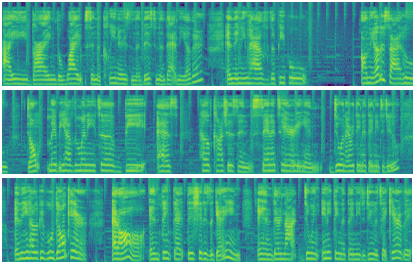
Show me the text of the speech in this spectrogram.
i.e., buying the wipes and the cleaners and the this and the that and the other. And then you have the people on the other side who don't maybe have the money to be as health conscious and sanitary and doing everything that they need to do. And then you have the people who don't care at all and think that this shit is a game and they're not doing anything that they need to do to take care of it.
